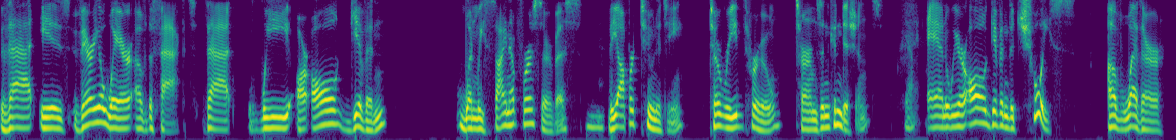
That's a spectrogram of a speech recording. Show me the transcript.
that is very aware of the fact that we are all given when we sign up for a service mm-hmm. the opportunity to read through terms and conditions yeah. and we are all given the choice of whether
